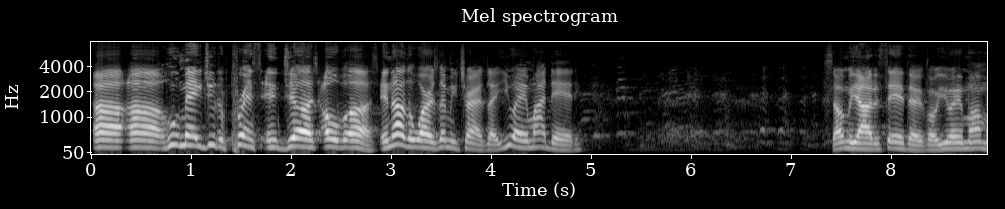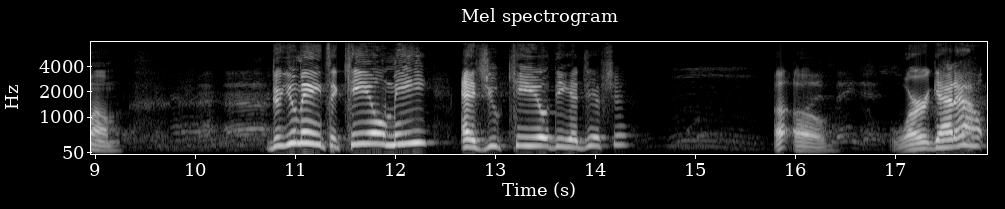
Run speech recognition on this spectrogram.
uh, uh, Who made you the prince and judge over us? In other words, let me translate, You ain't my daddy. Some of y'all have said that before. You ain't my mama. Do you mean to kill me as you killed the Egyptian? Uh oh. Word got out.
